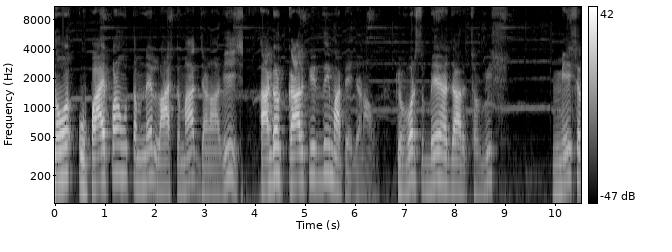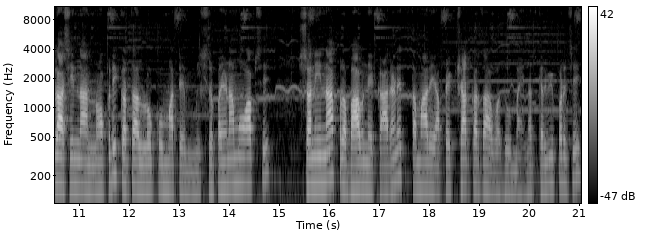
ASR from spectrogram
નો ઉપાય પણ હું તમને લાસ્ટમાં જણાવીશ. આગળ કારકિર્દી માટે જણાવું કે વર્ષ બે હજાર છવ્વીસ મેષ રાશિના નોકરી કરતા લોકો માટે મિશ્ર પરિણામો આપશે. શનિના પ્રભાવને કારણે તમારે અપેક્ષા કરતાં વધુ મહેનત કરવી પડશે.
